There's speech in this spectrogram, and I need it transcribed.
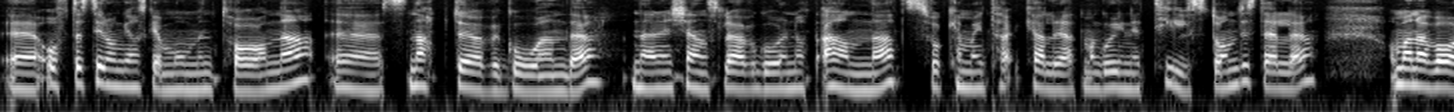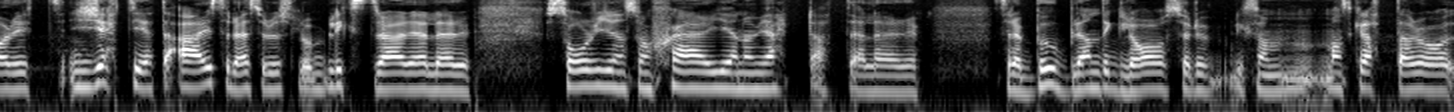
Eh, oftast är de ganska momentana, eh, snabbt övergående. När en känsla övergår i något annat så kan man kalla det att man går in i ett tillstånd istället. Om man har varit jätte, jättearg sådär så det slår blixtrar eller sorgen som skär genom hjärtat eller sådär bubblande glas och det liksom, man skrattar och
